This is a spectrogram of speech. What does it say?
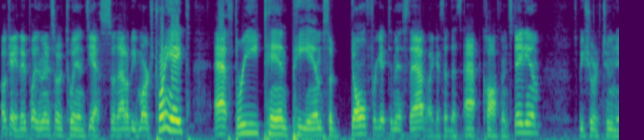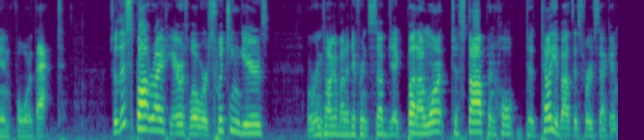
Okay, they play the Minnesota Twins. Yes, so that'll be March 28th at 3:10 p.m. So don't forget to miss that. Like I said, that's at Kauffman Stadium. So be sure to tune in for that. So this spot right here is where we're switching gears and we're going to talk about a different subject, but I want to stop and hold to tell you about this for a second.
